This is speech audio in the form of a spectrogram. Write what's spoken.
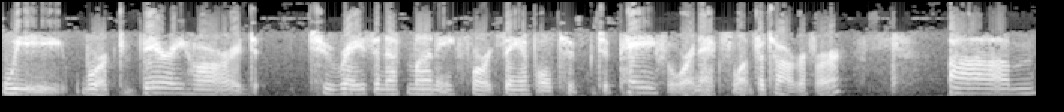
We worked very hard to raise enough money, for example, to to pay for an excellent photographer. Um,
